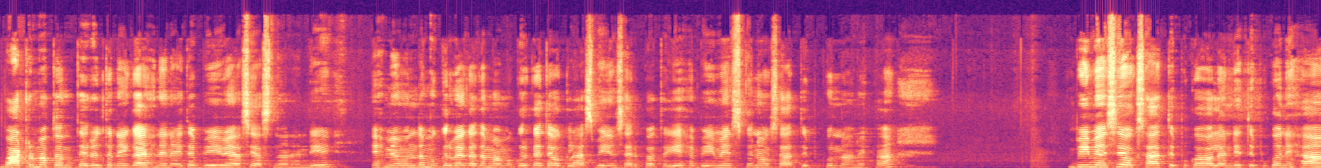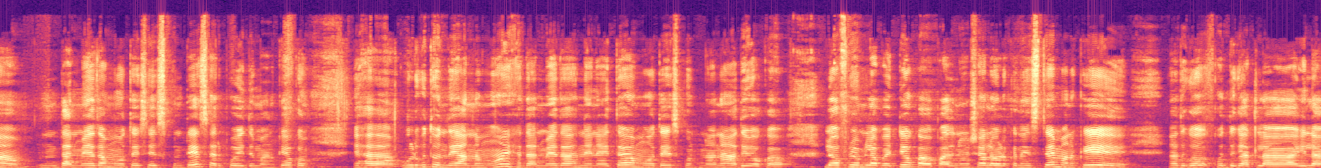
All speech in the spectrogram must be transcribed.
వాటర్ మొత్తం తెరులుతున్నాయిగా. నేనైతే బియ్యం వేసేస్తున్నానండి. ఇక మేము ఉందా ముగ్గురువే కదా మా ముగ్గురికైతే ఒక గ్లాస్ బియ్యం సరిపోతాయి. ఇక బియ్యం వేసుకొని ఒకసారి తిప్పుకున్నాను ఇక వేసి ఒకసారి తిప్పుకోవాలండి. తిప్పుకొని దాని మీద మూతేసేసుకుంటే సరిపోయింది మనకి. ఒక ఇహ ఉడుకుతుంది అన్నము. ఇక దాని మీద నేనైతే మూత వేసుకుంటున్నాను అది ఒక లో ఫ్లేమ్లో పెట్టి ఒక పది నిమిషాలు ఉడకనిస్తే మనకి అదిగో కొద్దిగా అట్లా ఇలా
